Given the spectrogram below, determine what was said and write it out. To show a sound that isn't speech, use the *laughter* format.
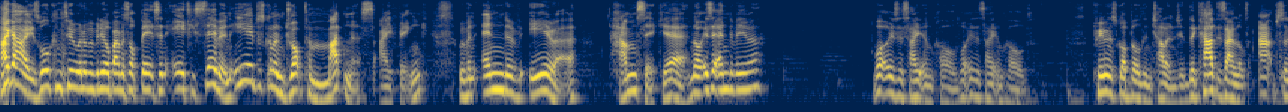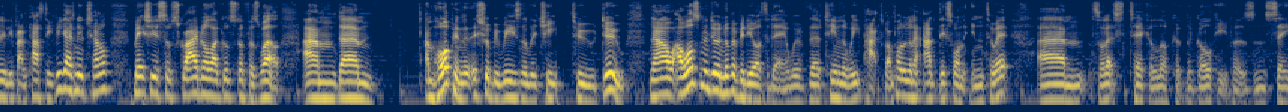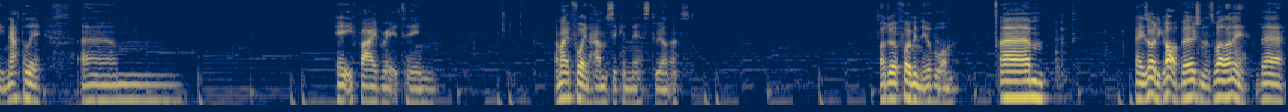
Hi guys, welcome to another video by myself, Bates Bateson87. EA just gone and dropped to madness, I think, with an end of era Hamsik, yeah. No, is it end of era? What is this item called? What is this item called? Premium Squad Building Challenge. The card design looks absolutely fantastic. If you guys new to the channel, make sure you subscribe and all that good stuff as well. And um, I'm hoping that this should be reasonably cheap to do. Now, I was going to do another video today with the Team of the Week packs, but I'm probably going to add this one into it. Um, so let's take a look at the goalkeepers and see. Napoli, um, 85 rated team. I might throw in Hamsik in this, to be honest. Or do I throw him in the other one? Um, he's already got a version as well, hasn't he? There.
